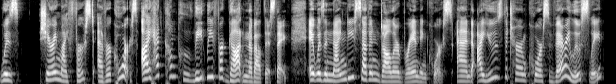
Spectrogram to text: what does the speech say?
Was sharing my first ever course. I had completely forgotten about this thing. It was a $97 branding course, and I use the term course very loosely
